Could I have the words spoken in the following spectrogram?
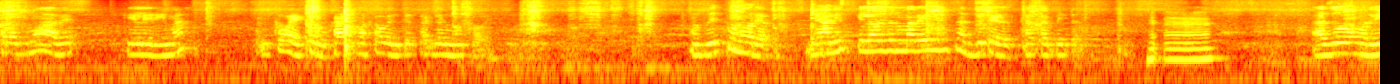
ફરક ન આવે કેલેરીમાં. પણ ખવાય ખરું ખાંડમાં ખવાય ને કરતાં ઘરમાં ખવાય ભેખું ન રહે મેં આ વીસ કિલો વજનમાં એવી રીતના જ ઘટાડ્યો ખાતા પીતા આ જો અમારે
